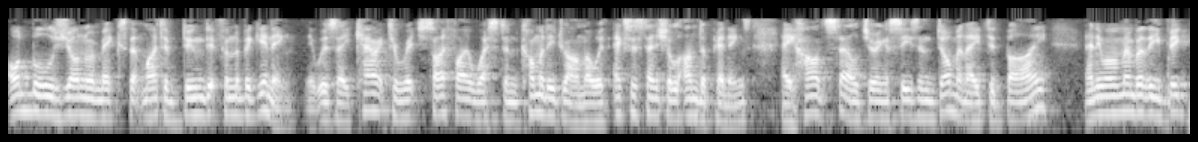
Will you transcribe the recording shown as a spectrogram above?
oddball genre mix that might have doomed it from the beginning. It was a character rich sci fi western comedy drama with existential underpinnings, a hard sell during a season dominated by. Anyone remember the big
